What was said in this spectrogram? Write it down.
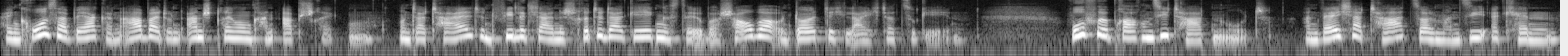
Ein großer Berg an Arbeit und Anstrengung kann abschrecken. Unterteilt in viele kleine Schritte dagegen ist er überschaubar und deutlich leichter zu gehen. Wofür brauchen Sie Tatenmut? An welcher Tat soll man sie erkennen?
